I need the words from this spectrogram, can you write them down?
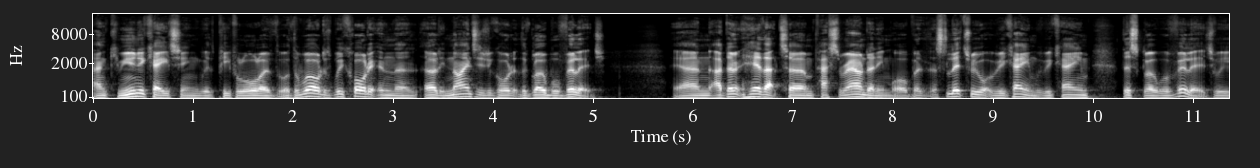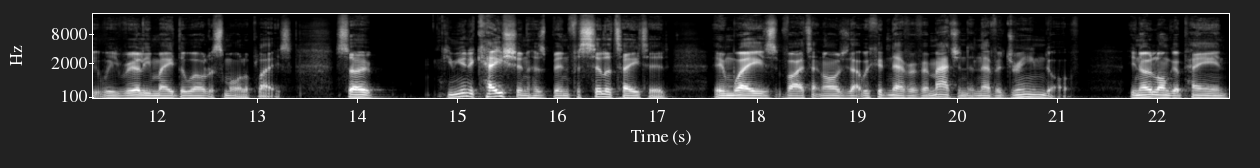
And communicating with people all over the world, as we called it in the early 90s, we called it the global village. And I don't hear that term passed around anymore, but that's literally what we became. We became this global village. We, we really made the world a smaller place. So communication has been facilitated in ways via technology that we could never have imagined and never dreamed of. You're no longer paying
